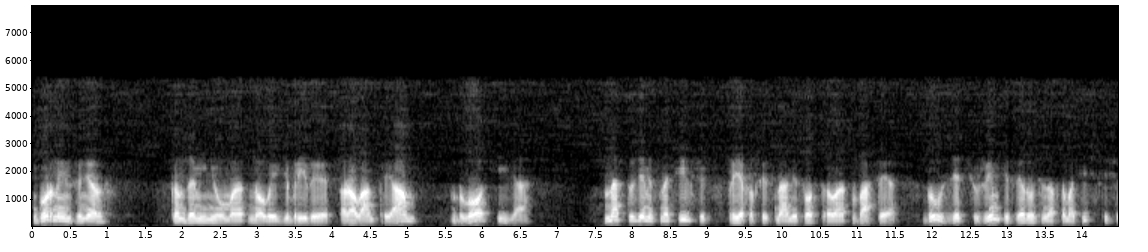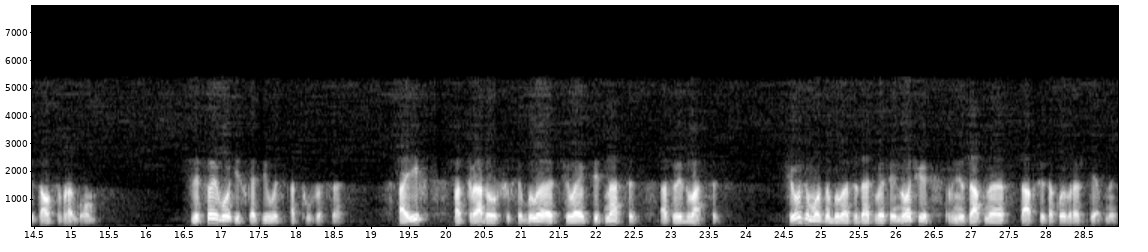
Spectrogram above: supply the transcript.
горный инженер кондоминиума «Новые гибриды» Ролан Триам, Бло и я. Наш туземец-носильщик, приехавший с нами с острова Вате, был здесь чужим и, следовательно, автоматически считался врагом. Лицо его исказилось от ужаса. А их, подкрадывавшихся, было человек 15, а то и 20. Чего же можно было ожидать в этой ночи, внезапно ставшей такой враждебной?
